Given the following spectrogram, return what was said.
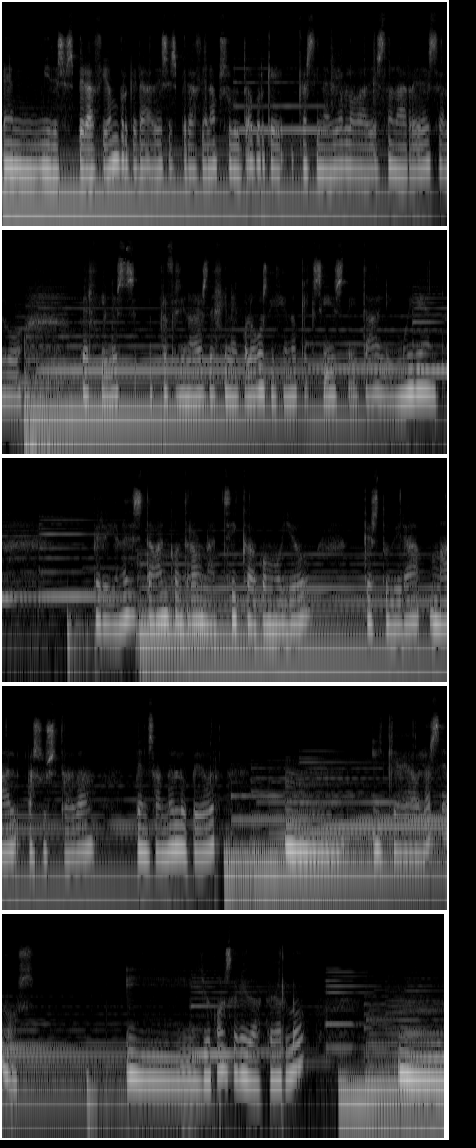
en mi desesperación, porque era desesperación absoluta, porque casi nadie hablaba de esto en las redes, salvo perfiles profesionales de ginecólogos diciendo que existe y tal, y muy bien. Pero yo necesitaba encontrar una chica como yo que estuviera mal, asustada, pensando en lo peor mm, y que hablásemos. Y yo he conseguido hacerlo. Mm,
